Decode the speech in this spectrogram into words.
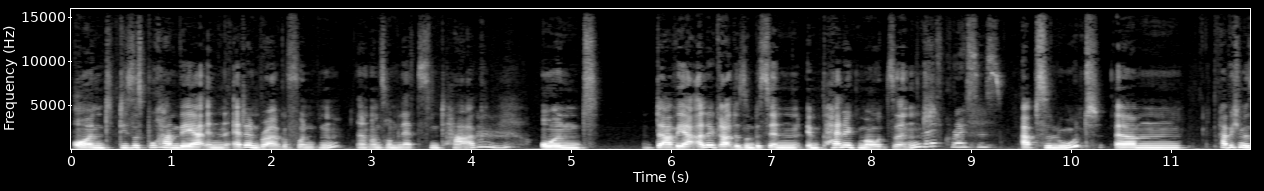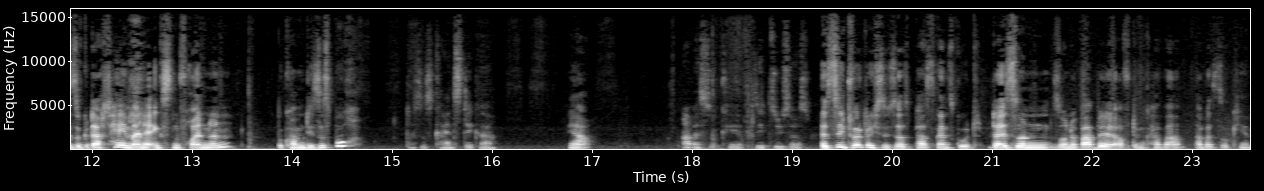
Und dieses Buch haben wir ja in Edinburgh gefunden, an unserem letzten Tag. Mhm. Und da wir ja alle gerade so ein bisschen im Panic-Mode sind. Life Crisis. Absolut. Ähm, habe ich mir so gedacht, hey, meine engsten Freundinnen bekommen dieses Buch. Das ist kein Sticker. Ja. Aber ist okay. Sieht süß aus. Es sieht wirklich süß aus. Passt ganz gut. Da mhm. ist so, ein, so eine Bubble auf dem Cover. Aber ist okay.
